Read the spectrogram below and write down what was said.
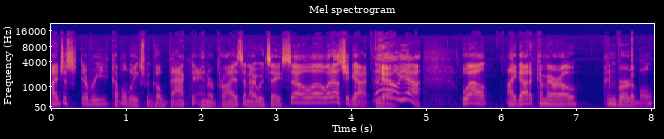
I just every couple of weeks would go back to Enterprise, and I would say, "So, uh, what else you got?" Yeah. Oh, yeah. Well, I got a Camaro convertible.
